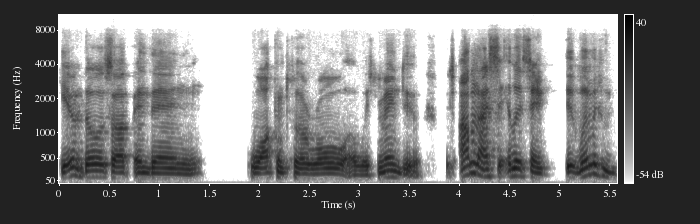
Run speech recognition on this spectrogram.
give those up and then walk into the role of which men do. Which I'm not saying, listen, if women who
